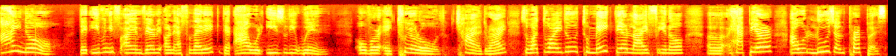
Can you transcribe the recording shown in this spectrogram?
I know that even if I am very unathletic, that I will easily win over a two-year-old child, right? So what do I do to make their life, you know, uh, happier? I would lose on purpose.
